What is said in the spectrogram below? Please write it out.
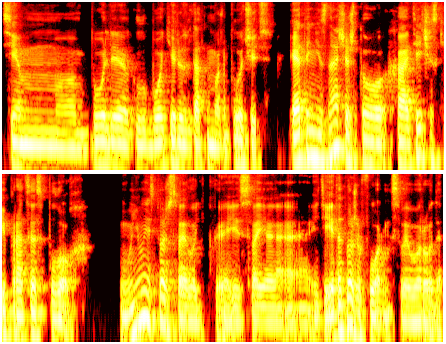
тем более глубокий результат мы можем получить. Это не значит, что хаотический процесс плох. У него есть тоже своя логика и своя э, идея. Это тоже форма своего рода.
